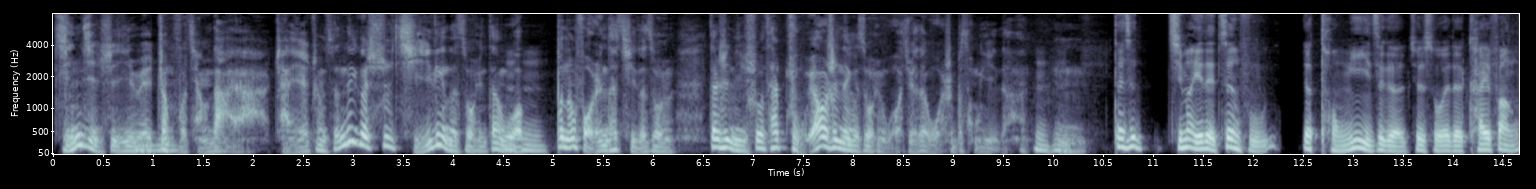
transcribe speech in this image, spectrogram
仅仅是因为政府强大呀、产业政策，那个是起一定的作用，但我不能否认它起的作用。但是你说它主要是那个作用，我觉得我是不同意的。嗯嗯。但是起码也得政府要同意这个，就是所谓的开放，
